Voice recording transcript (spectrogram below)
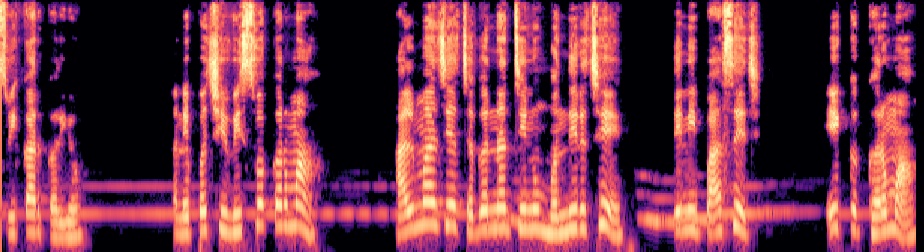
સ્વીકાર કર્યો અને પછી વિશ્વકર્મા હાલમાં જ્યાં જગન્નાથજીનું મંદિર છે, તેની પાસે જ એક ઘરમાં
